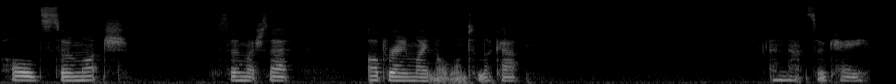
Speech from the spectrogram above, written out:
holds so much, so much that our brain might not want to look at. And that's okay.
